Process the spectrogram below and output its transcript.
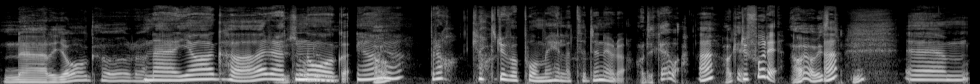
När jag hör att... när jag hör att någon... Ja, Ja. ja, bra. Kan inte du vara på mig hela tiden nu då? Ja, det kan jag vara. Ja, Okej. Du får det. Ja, ja visst. Ja. Mm. Ehm,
